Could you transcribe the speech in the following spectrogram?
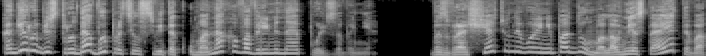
Кагеру без труда выпросил свиток у монаха во временное пользование. Возвращать он его и не подумал, а вместо этого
